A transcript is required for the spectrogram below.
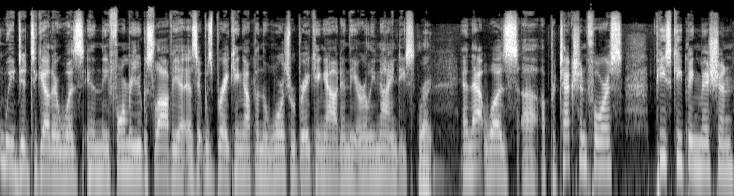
we did together was in the former Yugoslavia as it was breaking up and the wars were breaking out in the early 90s Right. and that was uh, a protection force, peacekeeping mission.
